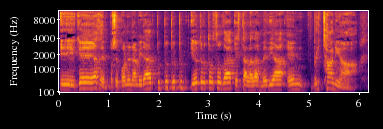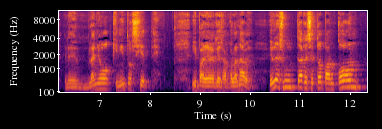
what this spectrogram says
¿Y qué hacen? Pues se ponen a mirar y otro trozo da que está en la Edad Media en Britannia, en el año 507. Y para que están con la nave. Y resulta que se topan con,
